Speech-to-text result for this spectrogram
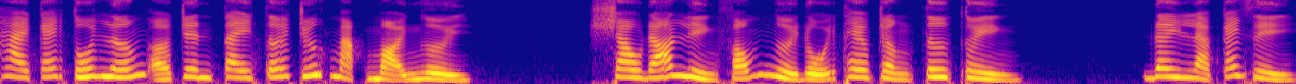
hai cái túi lớn ở trên tay tới trước mặt mọi người. Sau đó liền phóng người đuổi theo Trần Tư Tuyền. Đây là cái gì?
